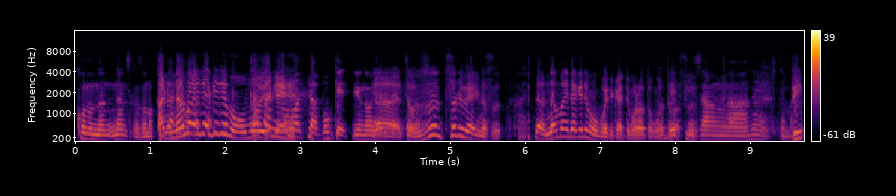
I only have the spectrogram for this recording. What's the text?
この、なんなんですか、その、あの名前だけでも覚肩えて。に思ったボケっていうのをやりたいあそうそそれをやります。だから名前だけでも覚えて帰ってもらおうと思ってますべっぴ。んさんがね、来てます。べっ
